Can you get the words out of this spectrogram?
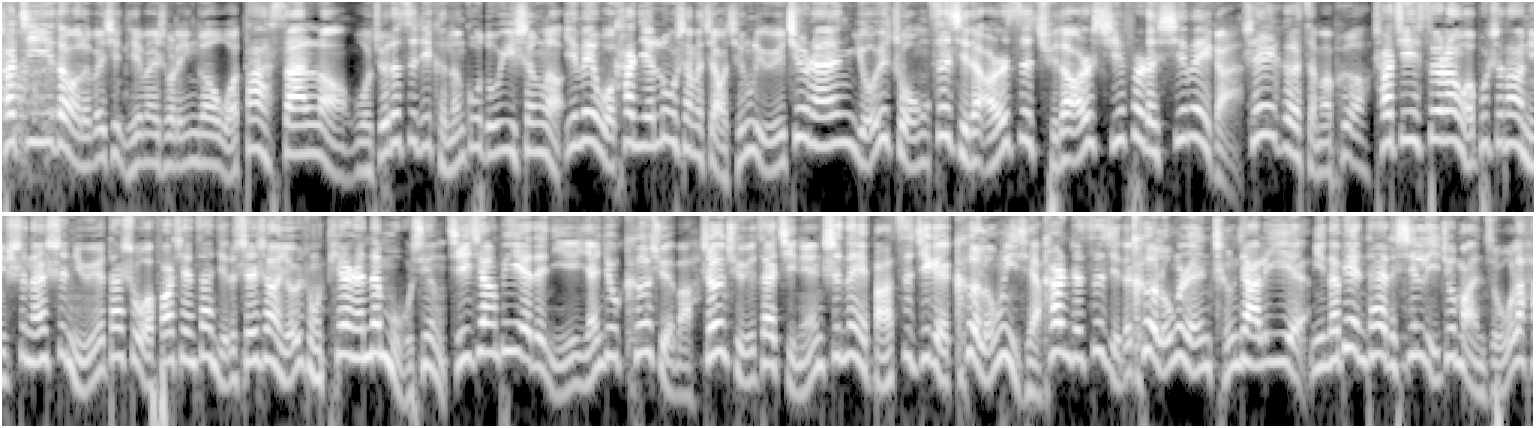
叉鸡在我的微信提问说：“林哥，我大三了，我觉得自己可能孤独一生了，因为我看见路上的小情侣，竟然有一种自己的儿子娶到儿媳妇的欣慰感，这个怎么破？”叉鸡，虽然我不知道你是男是女，但是我发现在你的身上有一种天然的母性。即将毕业的你，研究科学吧，争取在几年之内把自己给克隆一下，看着自己的克隆人成家立业，你那变态的心理就满足了。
